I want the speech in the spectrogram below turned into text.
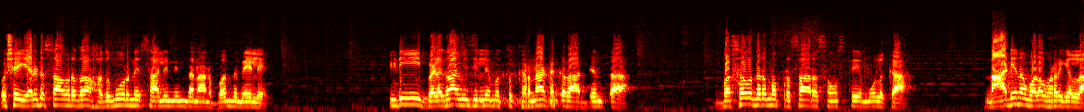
ಬಹುಶಃ ಎರಡು ಸಾವಿರದ ಹದಿಮೂರನೇ ಸಾಲಿನಿಂದ ನಾನು ಬಂದ ಮೇಲೆ ಇಡೀ ಬೆಳಗಾವಿ ಜಿಲ್ಲೆ ಮತ್ತು ಕರ್ನಾಟಕದಾದ್ಯಂತ ಬಸವ ಧರ್ಮ ಪ್ರಸಾರ ಸಂಸ್ಥೆಯ ಮೂಲಕ ನಾಡಿನ ಒಳಹೊರಗೆಲ್ಲ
